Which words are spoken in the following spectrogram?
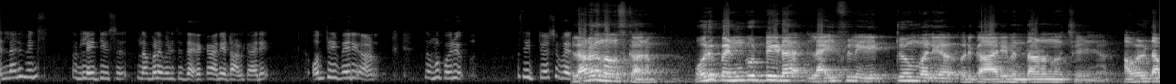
എല്ലാവരും മീൻസ് റിലേറ്റീവ്സ് നമ്മളെ വിളിച്ച് തിരക്കാനായിട്ട് ആൾക്കാർ ഒത്തിരി പേര് കാണും. നമുക്കൊരു സിറ്റുവേഷൻ വരും എല്ലാവർക്കും നമസ്കാരം. ഒരു പെൺകുട്ടിയുടെ ലൈഫിൽ ഏറ്റവും വലിയ ഒരു കാര്യം എന്താണെന്ന് വെച്ച് കഴിഞ്ഞാൽ അവളുടെ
